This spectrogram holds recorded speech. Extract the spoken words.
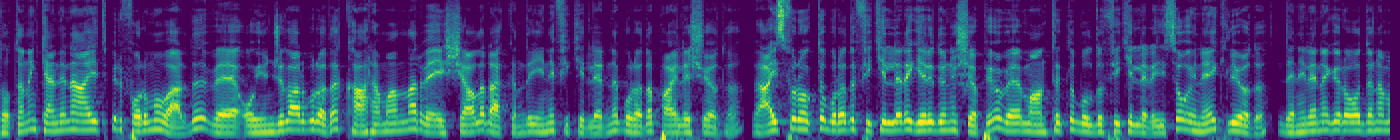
Dota'nın kendine ait bir forumu vardı ve oyuncular burada kahramanlar ve eşyalar hakkında yeni fikirlerini burada paylaşıyordu. Ve Ice Frog da burada fikirlere geri dönüş yapıyor ve mantıklı bulduğu fikirleri ise oyuna ekliyordu. Denilene göre o dönem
